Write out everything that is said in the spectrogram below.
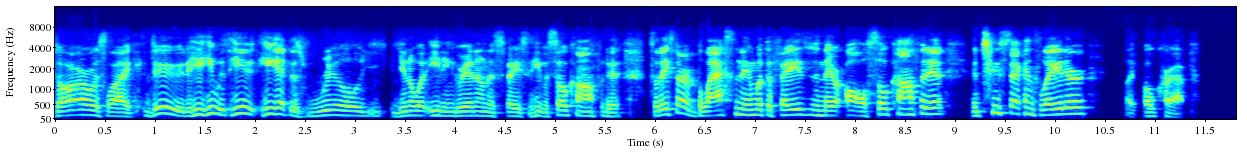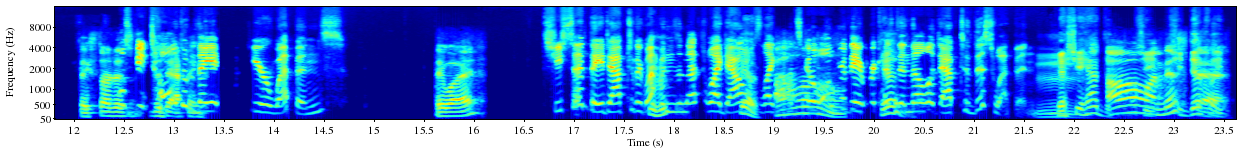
Dal was like, dude, he, he was he he had this real, you know what, eating grin on his face, and he was so confident. So they started blasting him with the phasers, and they were all so confident. And two seconds later, like, oh crap. They started Well, she told adapting. them they adapt to your weapons. They what? She said they adapt to their weapons, and that's why Dal Yeah. was like, "Let's go Oh. over there because Yeah. then they'll adapt to this weapon." Yeah, she had to. Oh, she, I missed she definitely, that.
